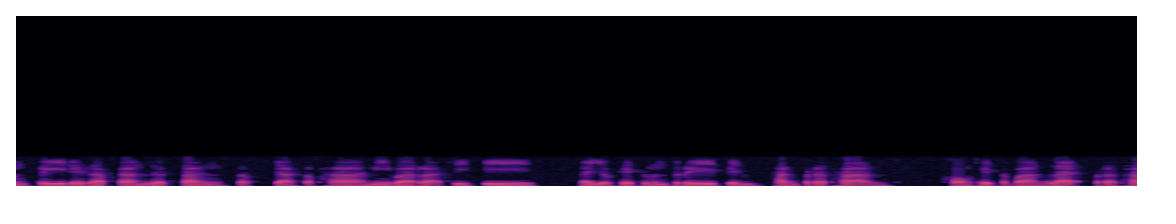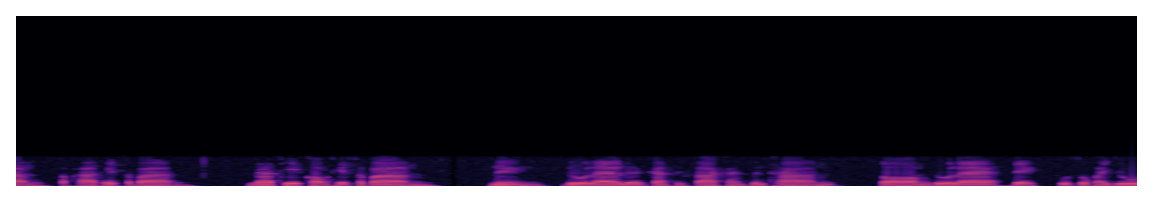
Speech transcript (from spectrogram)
มนตรีได้รับการเลือกตั้งจากสภา มีวาระ4ปี นายกเทศมนตรีเป็นทั้งประธาน ของเทศบาลและประธานสภาเทศบาล หน้าที่ของเทศบาล 1. ดูแลเรื่องการศึกษาขั้นพื้นฐาน 2. ดูแลเด็กผู้สูงอายุ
